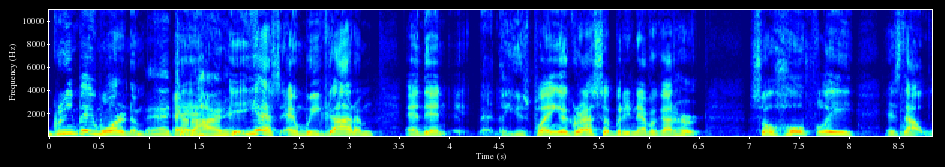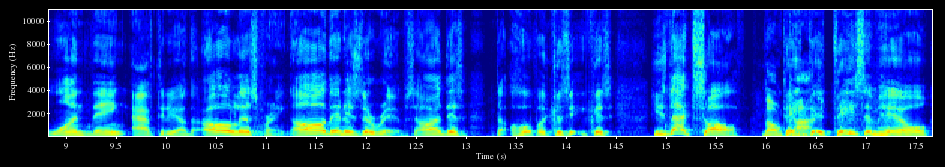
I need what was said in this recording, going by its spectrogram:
Green Bay wanted him. They tried to hide it. Yes, and we got him. And then uh, he was playing aggressive, but he never got hurt. So hopefully it's not one thing after the other. Oh, Lisfranc. Oh, then it's the ribs. Oh, this. The, hopefully, because because he's not soft. Oh, Ta- God. Ta- Taysom Hill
